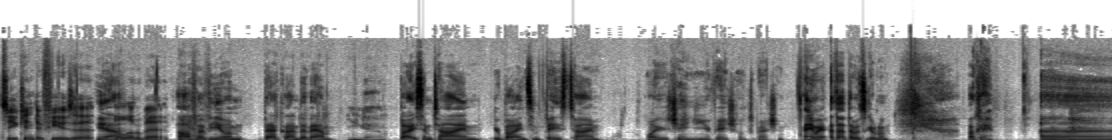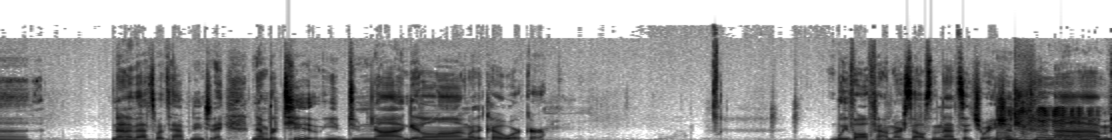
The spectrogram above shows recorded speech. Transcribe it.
So you can diffuse it yeah. a little bit. Off yeah. of you and back onto them. Yeah. Buy some time. You're buying some face time while you're changing your facial expression. Anyway, I thought that was a good one. Okay. Uh, none of that's what's happening today. Number two, you do not get along with a coworker. We've all found ourselves in that situation. um,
